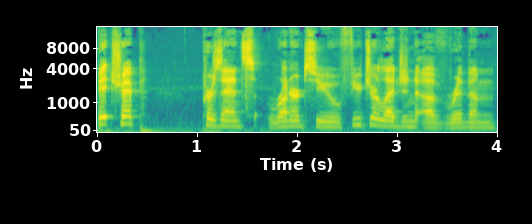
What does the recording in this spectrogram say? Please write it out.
Bit Trip presents Runner Two: Future Legend of Rhythm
